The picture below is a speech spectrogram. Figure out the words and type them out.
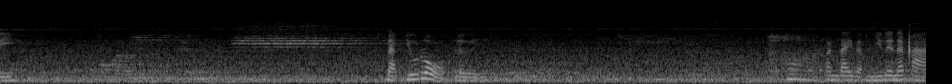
ย แบบยุโรปเลย บันไดแบบนี้เลยนะคะ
